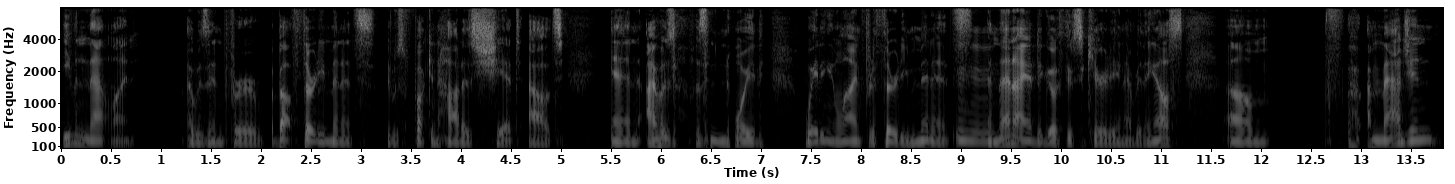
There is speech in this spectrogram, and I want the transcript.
Even that line, I was in for about thirty minutes. It was fucking hot as shit out. And I was I was annoyed waiting in line for 30 minutes. Mhm. And then I had to go through security and everything else. Um, f- imagine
